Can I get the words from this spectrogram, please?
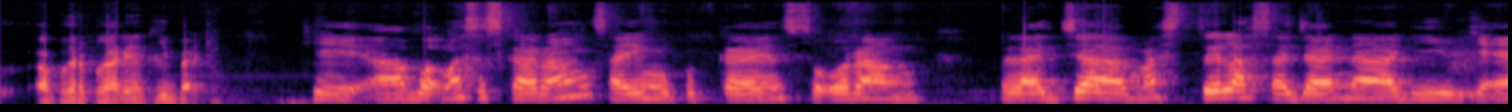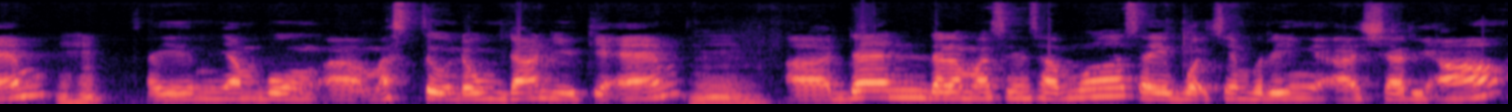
uh, perkara-perkara yang terlibat tu? Okay, uh, buat masa sekarang saya merupakan seorang pelajar master lah sarjana di UKM. Mhm. Saya menyambung uh, master undang-undang di UKM Hmm. uh, dan dalam masa yang sama saya buat chambering uh, syariah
